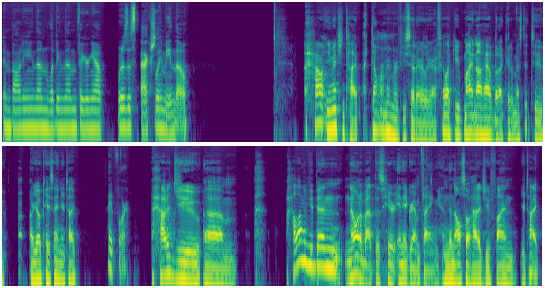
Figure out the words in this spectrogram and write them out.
embodying them, living them, figuring out what does this actually mean, though how you mentioned type. I don't remember if you said earlier. I feel like you might not have, but I could have missed it too. Are you okay saying your type? Type four. How did you? Um, how long have you been knowing about this here Enneagram thing? And then also, how did you find your type?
